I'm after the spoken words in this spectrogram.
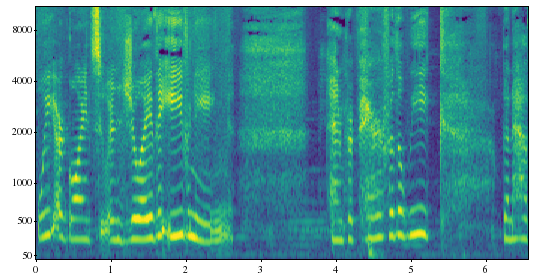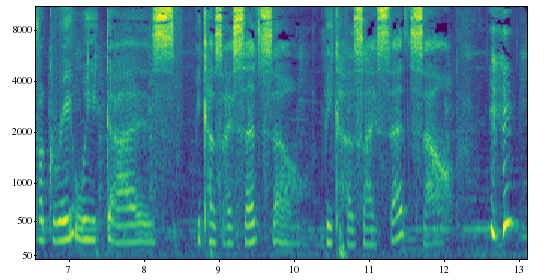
we are going to enjoy the evening and prepare for the week. I'm to have a great week, guys, because I said so. Because I said so.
